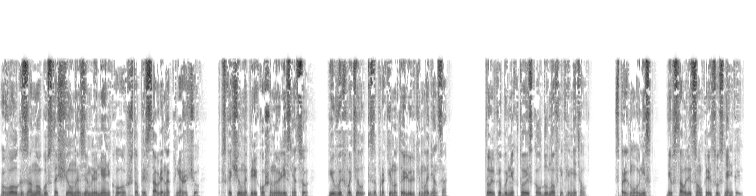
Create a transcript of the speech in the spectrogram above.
Волк за ногу стащил на землю няньку, что приставлена к княжичу, вскочил на перекошенную лестницу и выхватил из опрокинутой люльки младенца. Только бы никто из колдунов не приметил. Спрыгнул вниз и встал лицом к лицу с нянькой.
